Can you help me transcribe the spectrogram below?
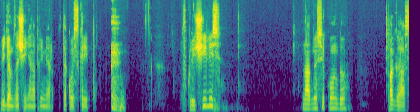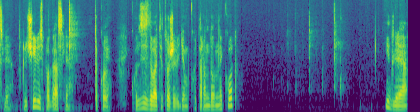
Введем значение, например, такой скрипт. Включились на одну секунду, погасли. Включились, погасли. Такой код. Здесь давайте тоже введем какой-то рандомный код. И для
